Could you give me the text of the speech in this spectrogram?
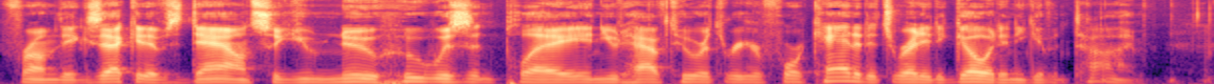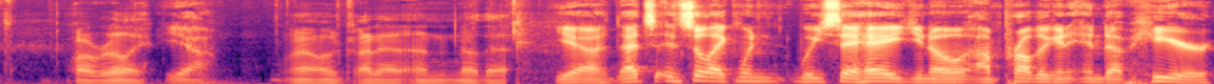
from the executives down, so you knew who was in play, and you'd have two or three or four candidates ready to go at any given time. Oh, really? Yeah. Well, I didn't, I didn't know that. Yeah, that's and so like when we say, hey, you know, I'm probably going to end up here.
